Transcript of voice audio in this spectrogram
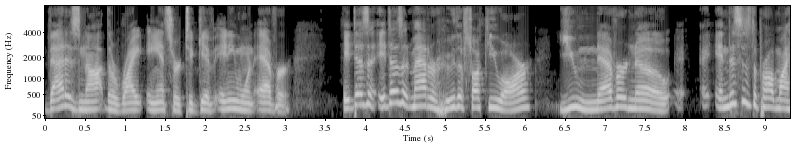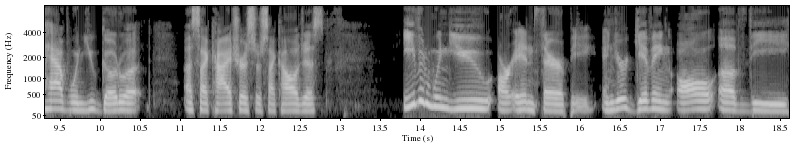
that is not the right answer to give anyone ever. It doesn't it doesn't matter who the fuck you are. You never know. And this is the problem I have when you go to a a psychiatrist or psychologist. Even when you are in therapy and you're giving all of the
